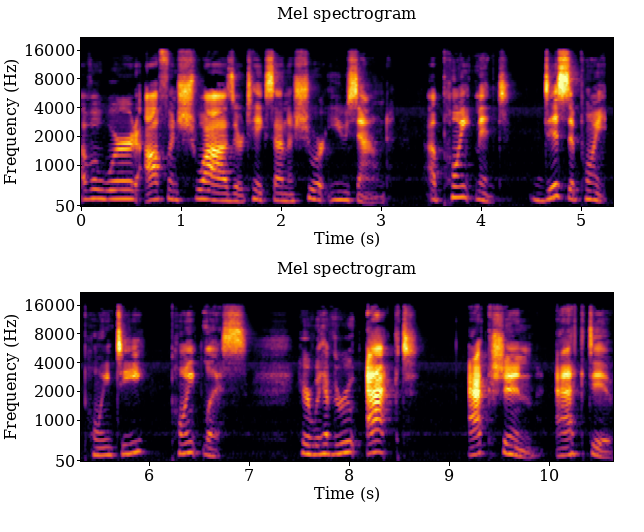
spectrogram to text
of a word often schwas or takes on a short U sound. Appointment, disappoint, pointy, pointless. Here we have the root act, action, active,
